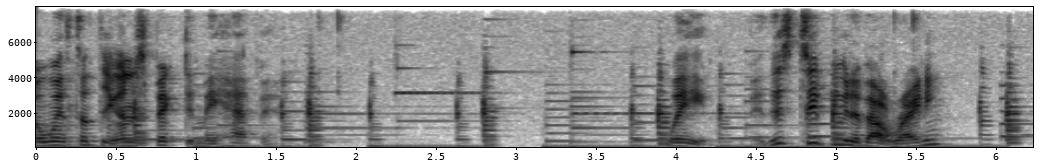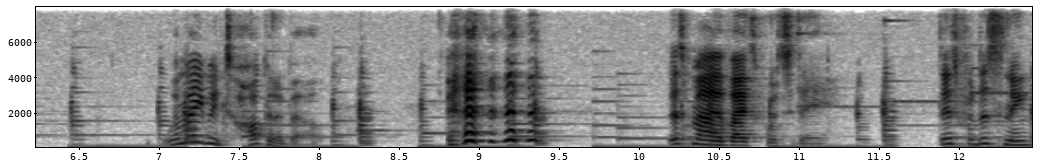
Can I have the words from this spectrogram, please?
Or when something unexpected may happen. Wait, is this tip even about writing? What am I even talking about? That's my advice for today. Thanks for listening.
